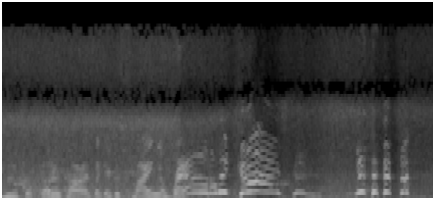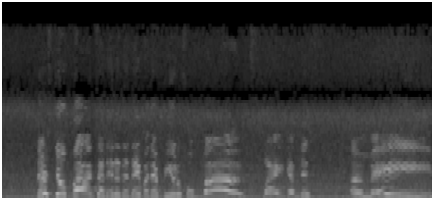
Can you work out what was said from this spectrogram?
beautiful butterflies. Like they're just flying around. Oh my gosh! They're still bugs at the end of the day, but they're beautiful bugs. Like, I'm just amazed.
